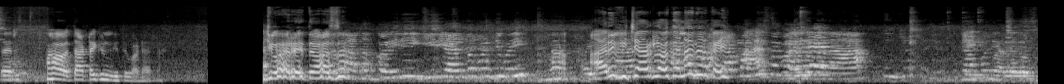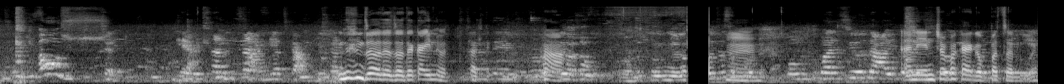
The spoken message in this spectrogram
तर हा ताटा घेऊन घेते वाढायला जीवावर येतो असं. कैरी गिरी आणतो पण ती बाई. अरे विचारलं होतं ना तर काही. जाऊ दे जाऊ दे काही नव्हतं हा. आणि यांच्या पण काय गप्पा चालू आहे.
